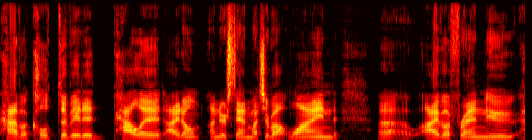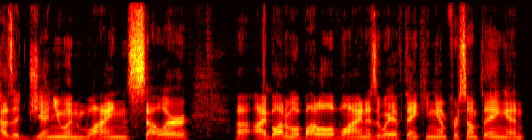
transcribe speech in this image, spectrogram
have a cultivated palate. I don't understand much about wine. Uh, I have a friend who has a genuine wine cellar uh, I bought him a bottle of wine as a way of thanking him for something, and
